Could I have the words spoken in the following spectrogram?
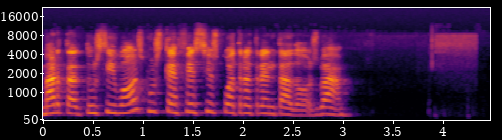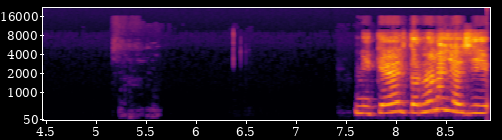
Marta, tu si vols, busca Efesios 4.32, va. Miquel, torna a llegir.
